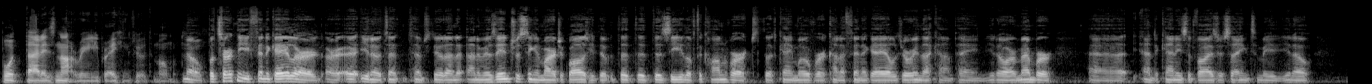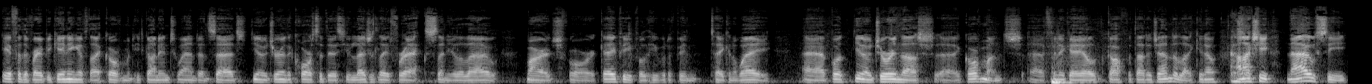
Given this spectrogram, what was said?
But that is not really breaking through at the moment. No, but certainly Fine Gael are, are uh, you know, attempting to do it. And, and, it was interesting in marriage equality, the, the, the, the, zeal of the convert that came over kind of Fine Gael during that campaign. You know, I remember uh, Enda Kenny's advisor saying to me, you know, if at the very beginning of that government he'd gone into Enda and said, you know, during the course of this, you legislate for X and you'll allow marriage for gay people, he would have been taken away. Uh, but you know, during that uh, government, uh, Fine Gael got with that agenda, like you know, and actually now see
